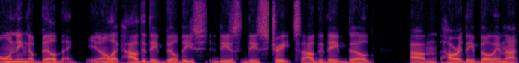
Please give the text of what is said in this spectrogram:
owning a building? You know, like how did they build these these these streets? How did they build? Um, how are they building that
